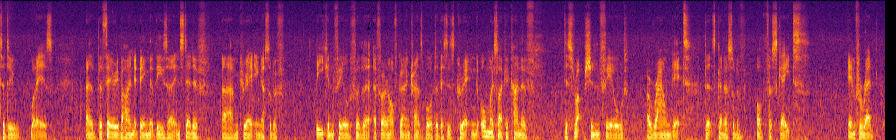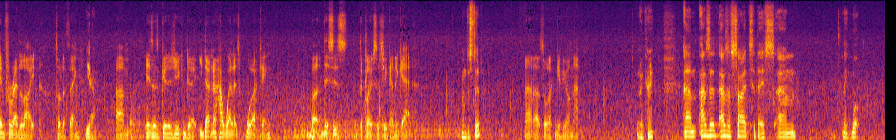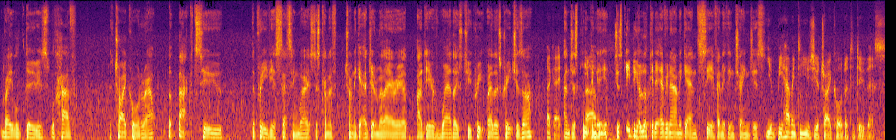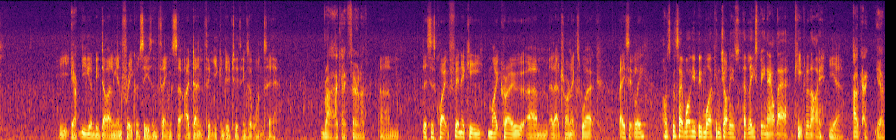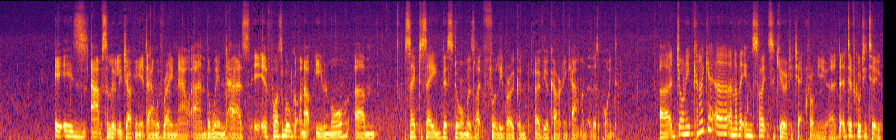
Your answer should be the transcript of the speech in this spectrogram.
to do what it is. Uh, the theory behind it being that these are instead of um, creating a sort of beacon field for the for an off-going transporter, this is creating almost like a kind of disruption field around it that's going to sort of obfuscate infrared infrared light sort of thing Yeah. um, is as good as you can do it. You don't know how well it's working, but this is the closest you're going to get. Understood. That, that's all I can give you on that. Okay. Um, as a as a side to this, um, I think what Ray will do is we'll have the tricorder out, but back to the previous setting where it's just kind of trying to get a general area idea of where those two cre- where those creatures are, Okay. and just keeping Um, it just keeping a look at it every now and again to see if anything changes. You'd be having to use your tricorder to do this. You, Yep. You're going to be dialing in frequencies and things, so I don't think you can do two things at once here. Right. Okay. Fair enough. This is quite finicky micro um, electronics work, basically. I was going to say, while you've been working, Johnny's at least been out there keeping an eye. Yeah. Okay. Yeah. It is absolutely chucking it down with rain now, and the wind has, if possible, gotten up even more. Um, safe to say, this storm was like fully broken over your current encampment at this point. Uh, Johnny, can I get uh, another insight security check from you? Uh, d- difficulty two,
